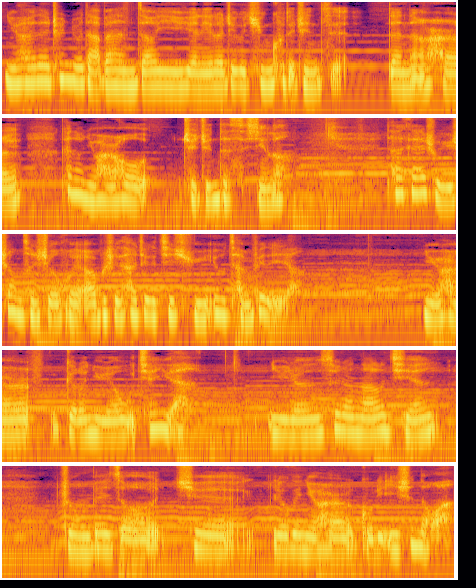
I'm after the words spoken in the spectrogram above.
女孩的穿着打扮早已远离了这个穷苦的镇子，但男孩看到女孩后却真的死心了。他该属于上层社会，而不是他这个既穷又残废的人。女孩给了女人五千元。女人虽然拿了钱准备走，却留给女孩鼓励一生的话。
